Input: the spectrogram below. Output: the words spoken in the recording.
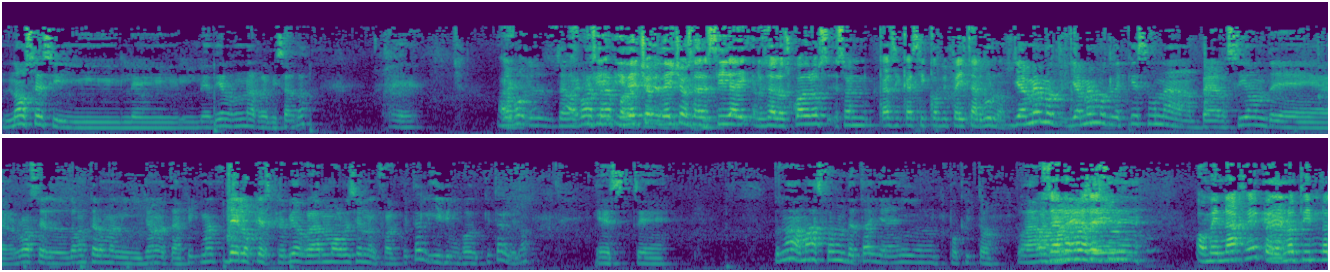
no sé si le, le dieron una revisada. Eh, lo voy- se los voy a sí, traer y de hecho, de hecho, o sea, sí hay, o sea, los cuadros son casi casi copy paste algunos. Llamemos, llamémosle que es una versión de Russell Donterman y Jonathan Hickman de lo que escribió Grant Morrison en Frank Vitali y dibujó Vitali, ¿no? Este, pues nada más fue un detalle ahí un poquito. O sea, manera más es un homenaje, pero Eh, no tiene, no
